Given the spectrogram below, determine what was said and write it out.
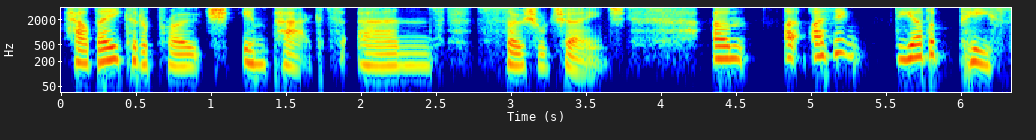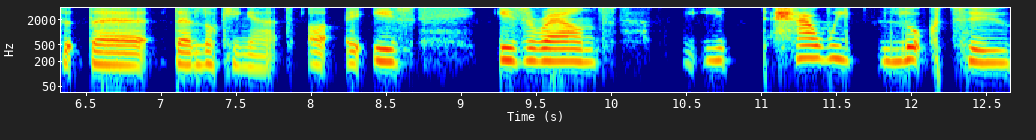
how they could approach impact and social change. Um, I, I, think the other piece that they're they're looking at uh, is is around how we look to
